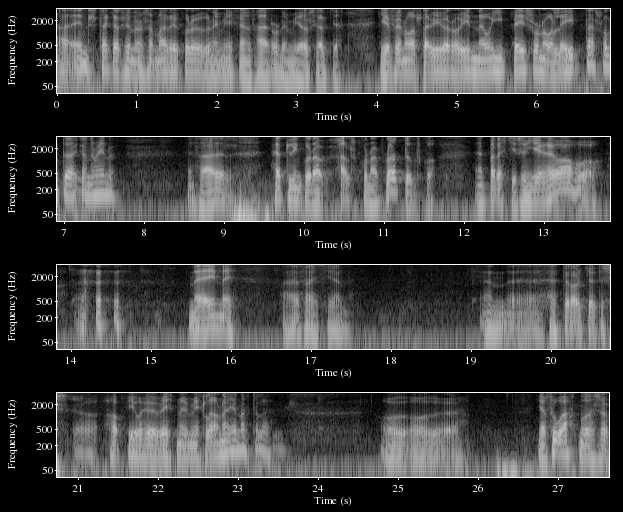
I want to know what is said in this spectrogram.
Það er einstakar sinnum sem er ykkur augunni mjög, en það er orðið mjög sjálfgætt. Ég fennu alltaf yfir á inn á eBay svona og leita svolítið ekki hann mínu, en það er hellingur af alls konar plötum sko en bara ekki sem ég hef áhuga á. Nei, nei það er það ekki en, en uh, þetta er ágætis hobby og hefur veitt mig miklu ánægi náttúrulega. Og, og uh, já, þú átt nú þessa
